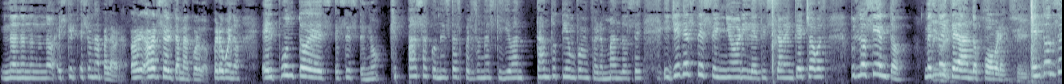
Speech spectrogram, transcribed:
No, no, no, no, no, es que es una palabra. A ver, a ver si ahorita me acuerdo. Pero bueno, el punto es, es este, ¿no? ¿Qué pasa con estas personas que llevan tanto tiempo enfermándose y llega este señor y les dice, ¿saben qué, chavos? Pues lo siento, me Sí, estoy quedando pobre. Sí. Entonces,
